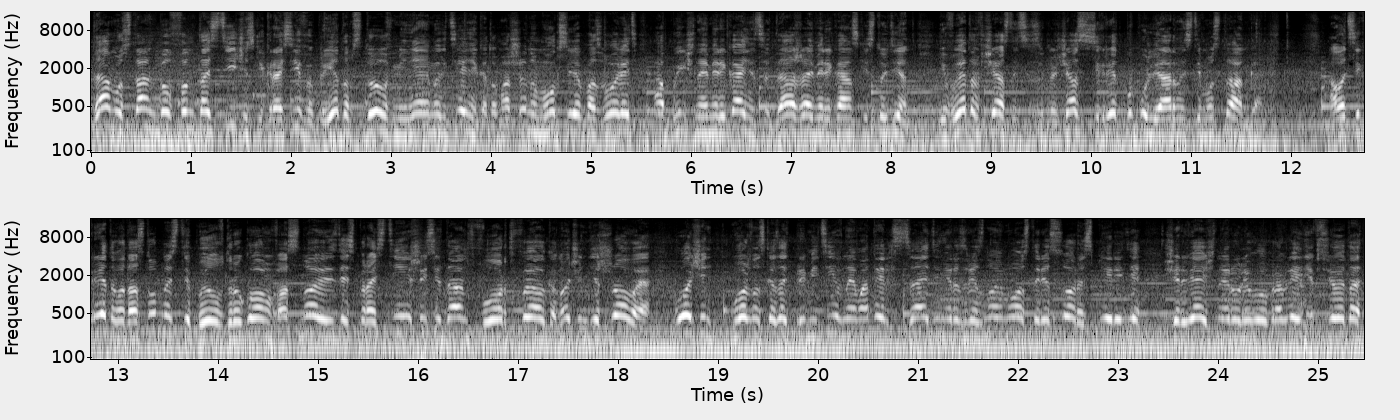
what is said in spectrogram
Да, Мустанг был фантастически красив и при этом стоил вменяемых денег. Эту машину мог себе позволить обычный американец и даже американский студент. И в этом, в частности, заключался секрет популярности Мустанга. А вот секрет его доступности был в другом. В основе здесь простейший седан Ford Falcon, очень дешевая, очень, можно сказать, примитивная модель. Сзади неразрезной мост и рессоры, спереди червячное рулевое управление. Все это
